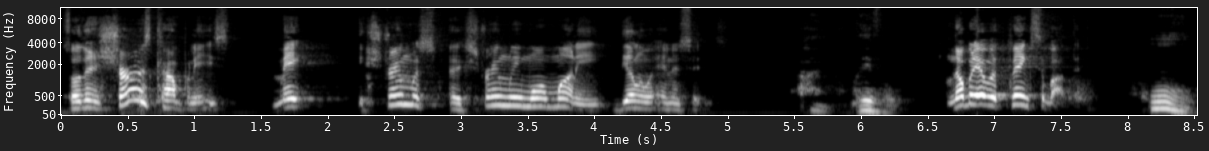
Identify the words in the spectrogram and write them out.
So the insurance companies make extremely extremely more money dealing with inner cities. Unbelievable. Nobody ever thinks about that. Mm.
